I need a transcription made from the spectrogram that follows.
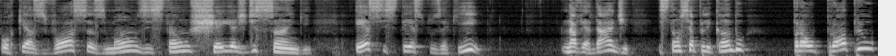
porque as vossas mãos estão cheias de sangue. Esses textos aqui, na verdade, estão se aplicando para o próprio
